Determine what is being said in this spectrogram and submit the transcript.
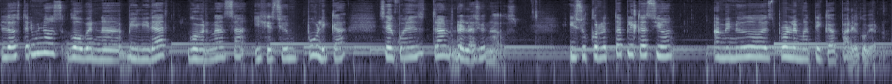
los términos gobernabilidad, gobernanza y gestión pública se encuentran relacionados y su correcta aplicación a menudo es problemática para el gobierno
